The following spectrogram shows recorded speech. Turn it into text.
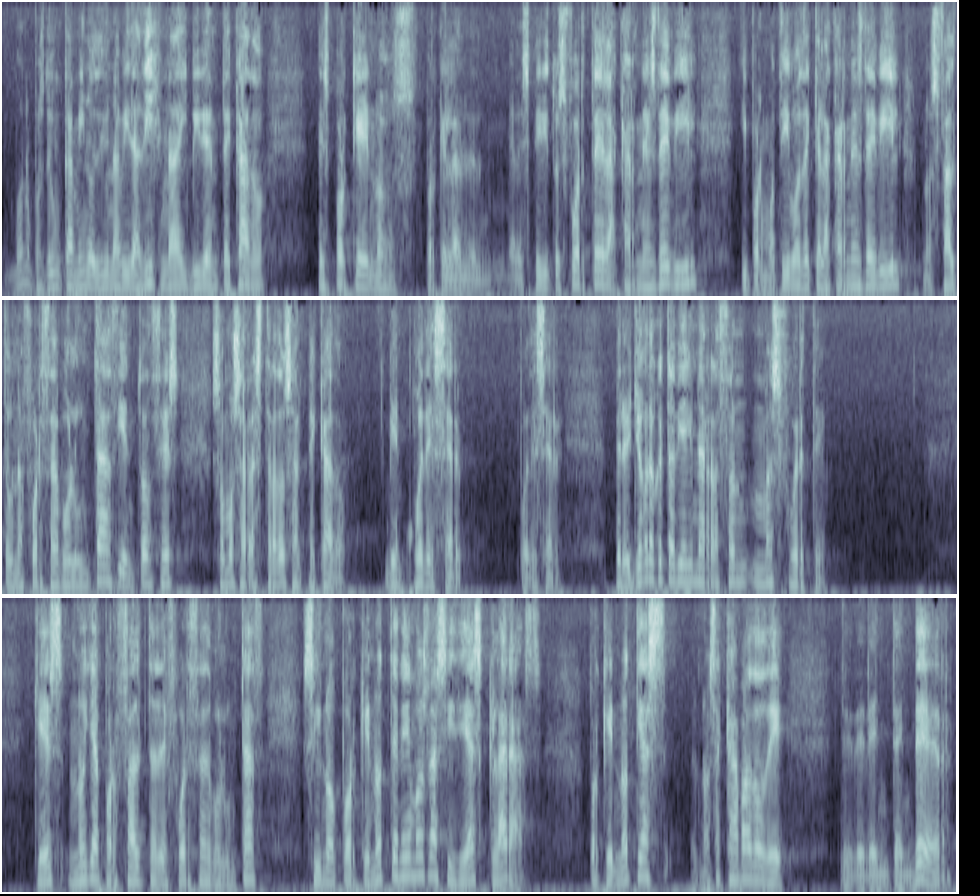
bueno, pues de un camino de una vida digna y vive en pecado, es porque, nos, porque el, espíritu es fuerte, la carne es débil, y por motivo de que la carne es débil, nos falta una fuerza de voluntad y entonces somos arrastrados al pecado. Bien, puede ser, puede ser. Pero yo creo que todavía hay una razón más fuerte, que es no ya por falta de fuerza de voluntad, sino porque no tenemos las ideas claras, porque no te has, no has acabado de, de, de entender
